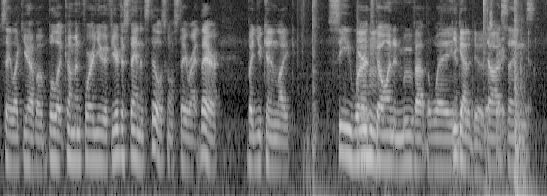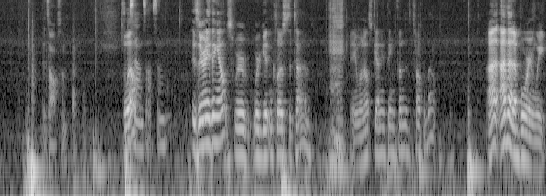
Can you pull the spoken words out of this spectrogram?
say like you have a bullet coming for you. If you're just standing still, it's gonna stay right there, but you can like see where Mhm. it's going and move out the way. You got to do it. Dodge great. things. It's awesome. Well, sounds awesome. is there anything else? We're we're getting close to time. Anyone else got anything fun to talk about? I, I've had a boring week,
